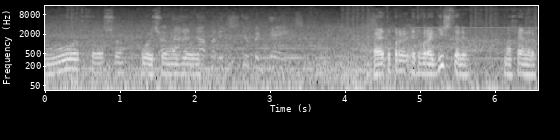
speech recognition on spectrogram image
Вот, хорошо. Ой, что она делает? А это, про- это враги, что ли? На хаммерах?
